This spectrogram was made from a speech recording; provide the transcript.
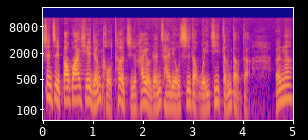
甚至包括一些人口特质还有人才流失的危机等等的。而呢？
